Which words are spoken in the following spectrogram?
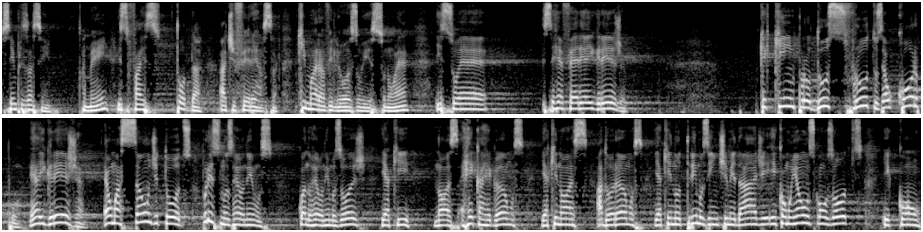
Simples assim. Amém? Isso faz toda a diferença. Que maravilhoso isso, não é? Isso é se refere à igreja. Porque quem produz frutos é o corpo, é a igreja, é uma ação de todos. Por isso nos reunimos, quando reunimos hoje, e aqui nós recarregamos, e aqui nós adoramos, e aqui nutrimos intimidade e comunhão uns com os outros e com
